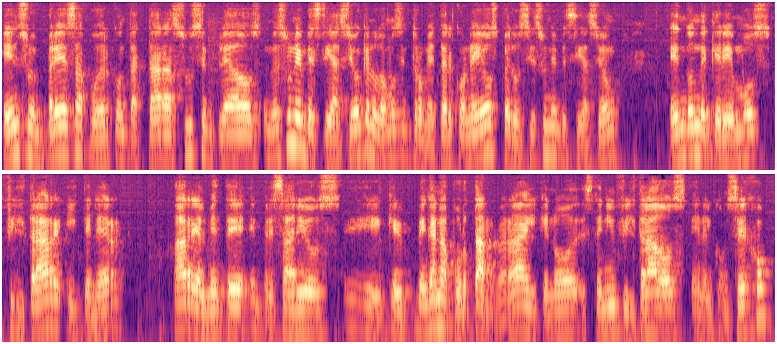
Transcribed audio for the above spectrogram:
en su empresa, poder contactar a sus empleados. No es una investigación que nos vamos a intrometer con ellos, pero sí es una investigación en donde queremos filtrar y tener a realmente empresarios eh, que vengan a aportar, ¿verdad? Y que no estén infiltrados en el consejo.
